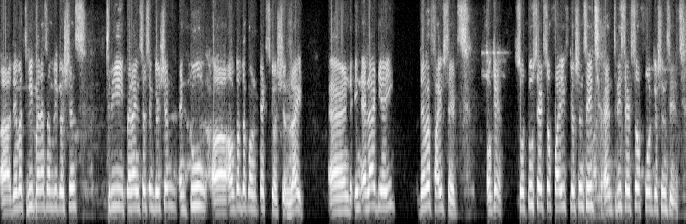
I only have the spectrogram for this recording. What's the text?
Uh, there were three para summary questions, three para insertion question, and two uh, out of the context question, right? And in LRDI, there were five sets. Okay, so two sets of five questions each, and three sets of four questions each.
